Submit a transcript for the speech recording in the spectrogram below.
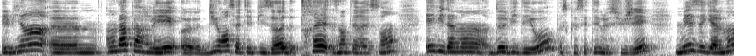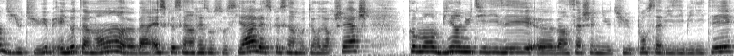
Eh bien, euh, on a parlé durant cet épisode très intéressant évidemment de vidéos, parce que c'était le sujet, mais également de YouTube, et notamment, euh, ben, est-ce que c'est un réseau social, est-ce que c'est un moteur de recherche, comment bien utiliser euh, ben, sa chaîne YouTube pour sa visibilité,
